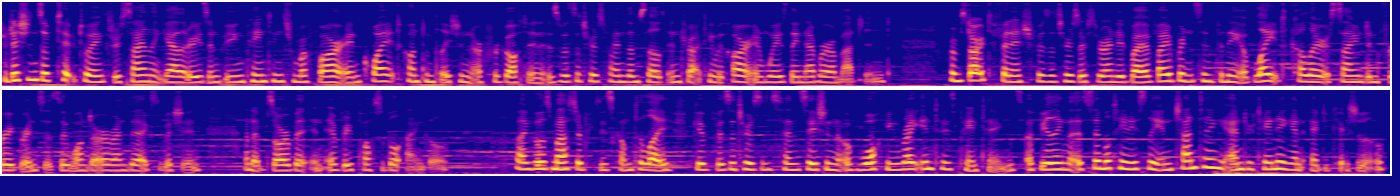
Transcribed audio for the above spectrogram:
Traditions of tiptoeing through silent galleries and viewing paintings from afar in quiet contemplation are forgotten as visitors find themselves interacting with art in ways they never imagined. From start to finish, visitors are surrounded by a vibrant symphony of light, colour, sound, and fragrance as they wander around the exhibition and absorb it in every possible angle. Van Gogh's masterpieces come to life, give visitors a sensation of walking right into his paintings, a feeling that is simultaneously enchanting, entertaining, and educational.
